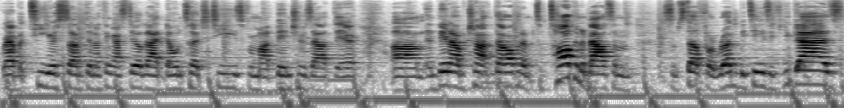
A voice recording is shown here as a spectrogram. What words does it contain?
grab a tee or something. I think I still got don't touch tees for my benchers out there. Um, and then I'm talking, talking about some, some stuff for rugby tees. If you guys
